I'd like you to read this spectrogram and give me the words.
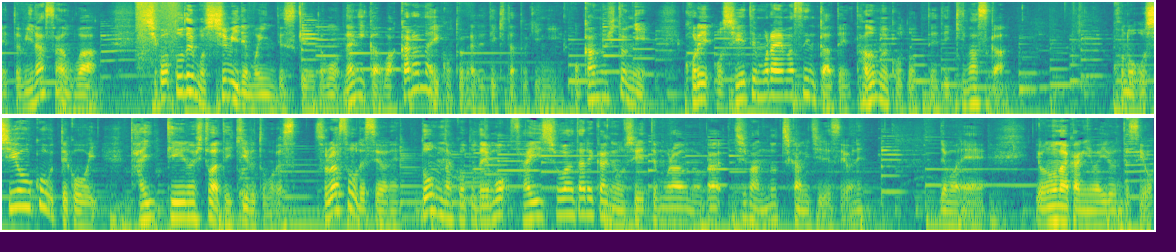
えっと、皆さんは仕事でも趣味でもいいんですけれども何かわからないことが出てきた時に他の人に「これ教えてもらえませんか?」って頼むことってできますか？この教えを請うって行為大抵の人はできると思います。それはそうですよね。どんなことでも最初は誰かに教えてもらうのが一番の近道ですよね。でもね世の中にはいるんですよ。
